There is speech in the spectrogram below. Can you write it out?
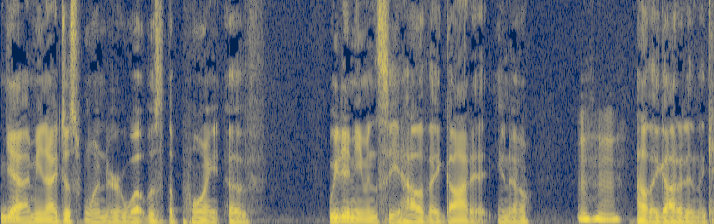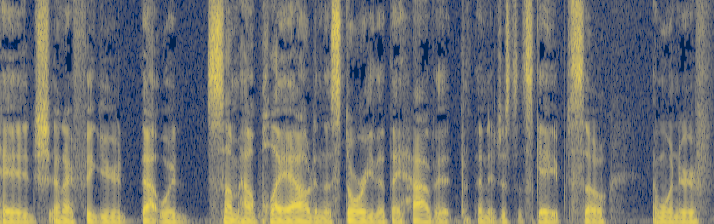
Yeah, I mean, I just wonder what was the point of we didn't even see how they got it, you know, mm-hmm. how they got it in the cage. And I figured that would somehow play out in the story that they have it, but then it just escaped. So I wonder if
